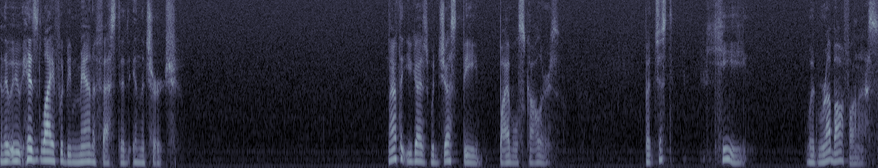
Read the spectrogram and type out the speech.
and that we, His life would be manifested in the church. Not that you guys would just be Bible scholars but just He would rub off on us.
